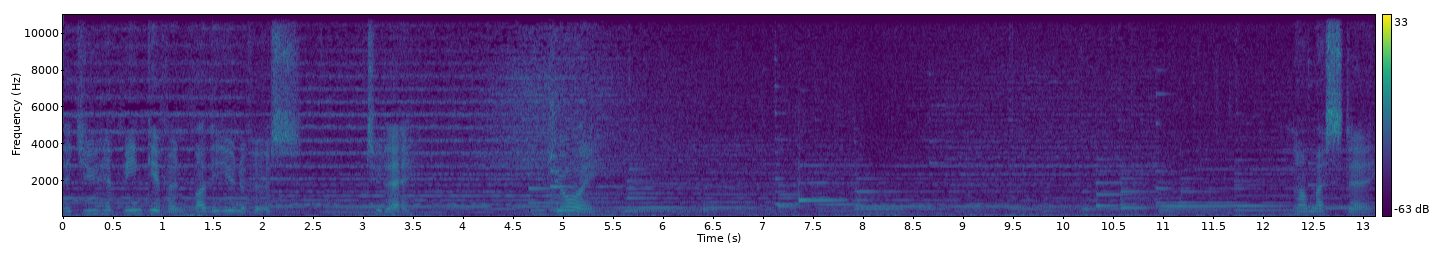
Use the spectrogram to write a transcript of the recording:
that you have been given by the universe today. Enjoy. Namaste.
